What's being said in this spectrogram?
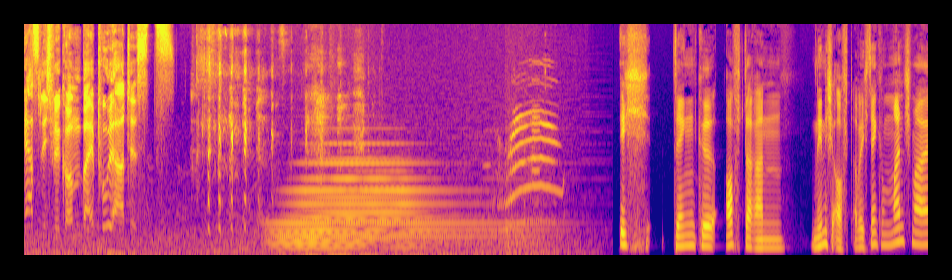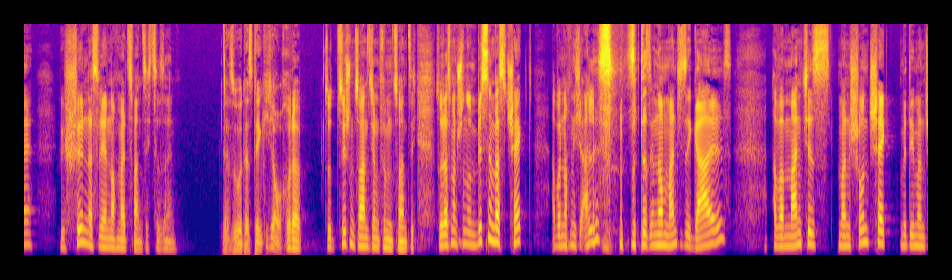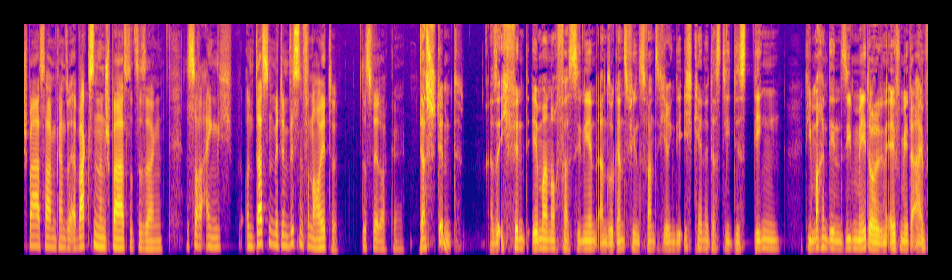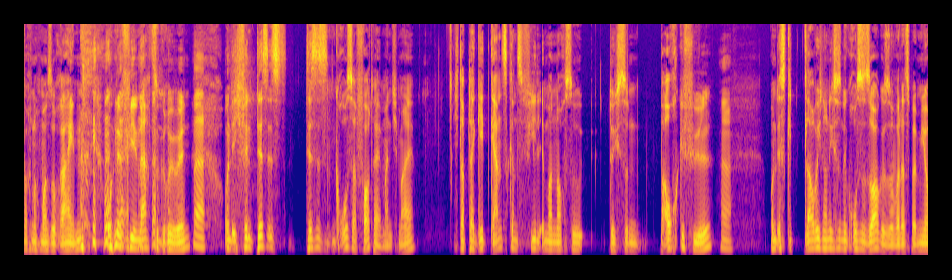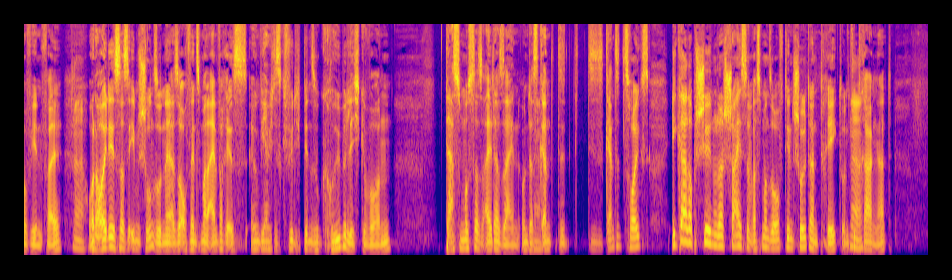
Herzlich willkommen bei Pool Artists. Ich denke oft daran, nee, nicht oft, aber ich denke manchmal, wie schön das wäre, nochmal 20 zu sein. Ja, so, das denke ich auch. Oder so zwischen 20 und 25. So dass man schon so ein bisschen was checkt, aber noch nicht alles. so dass ihm noch manches egal ist. Aber manches man schon checkt, mit dem man Spaß haben kann, so Erwachsenen-Spaß sozusagen. Das ist doch eigentlich, und das mit dem Wissen von heute. Das wäre doch geil. Das stimmt. Also ich finde immer noch faszinierend an so ganz vielen 20-Jährigen, die ich kenne, dass die das Ding, die machen den 7 Meter oder den 11 Meter einfach nochmal so rein, ohne viel nachzugrübeln. Ja. Und ich finde, das ist, das ist ein großer Vorteil manchmal. Ich glaube, da geht ganz, ganz viel immer noch so durch so ein Bauchgefühl. Ja. Und es gibt, glaube ich, noch nicht so eine große Sorge, so war das bei mir auf jeden Fall. Ja. Und heute ist das eben schon so, ne? Also auch wenn es mal einfach ist, irgendwie habe ich das Gefühl, ich bin so grübelig geworden. Das muss das Alter sein. Und das Ja. ganze, dieses ganze Zeugs, egal ob schön oder scheiße, was man so auf den Schultern trägt und Ja. getragen hat,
